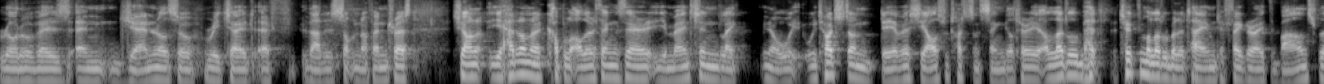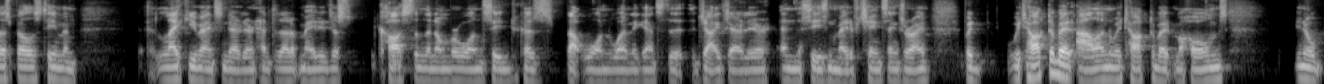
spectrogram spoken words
RotoViz in general. So reach out if that is something of interest. Shawn, you had on a couple of other things there. You mentioned like you know we, we touched on Davis. You also touched on Singletary a little bit. It took them a little bit of time to figure out the balance for this Bills team, and like you mentioned earlier and hinted at, it might have just cost them the number one seed because that one win against the, the Jags earlier in the season might have changed things around. But we talked about Allen, we talked about Mahomes. You know,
